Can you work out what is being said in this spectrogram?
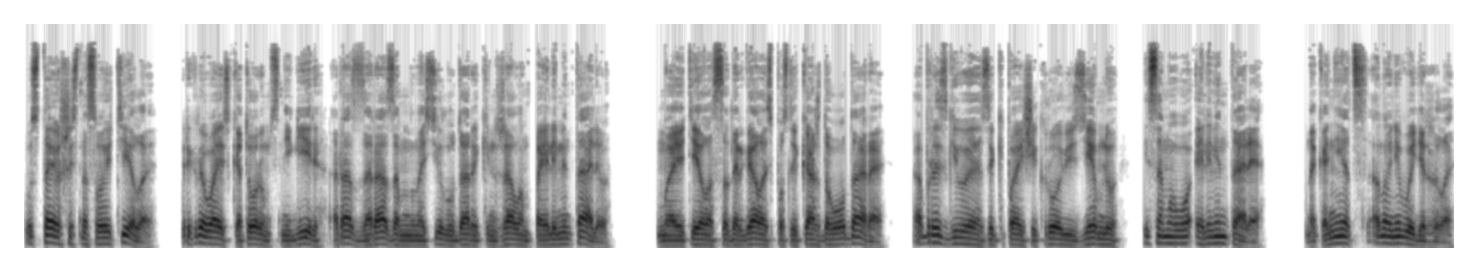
уставившись на свое тело, прикрываясь которым Снегирь раз за разом наносил удары кинжалом по элементалю. Мое тело содрогалось после каждого удара, обрызгивая закипающей кровью землю и самого элементаля. Наконец, оно не выдержало.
